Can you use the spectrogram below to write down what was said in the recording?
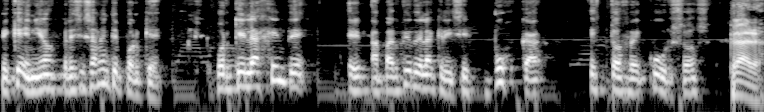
pequeños, precisamente ¿por qué? Porque la gente a partir de la crisis busca estos recursos claro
